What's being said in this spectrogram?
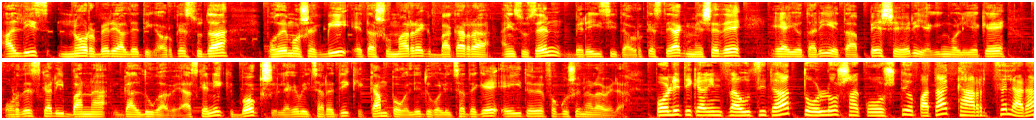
Aldiz, nor bere aldetik aurkeztuta, Podemosek bi eta Sumarrek bakarra hain zuzen, bere izita orkesteak mesede EAJari eta PSEri egingo lieke ordezkari bana galdu gabe. Azkenik, Vox legebiltzarretik kanpo geldituko litzateke EITB fokusen arabera. Politika gintza utzita Tolosako osteopata kartzelara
